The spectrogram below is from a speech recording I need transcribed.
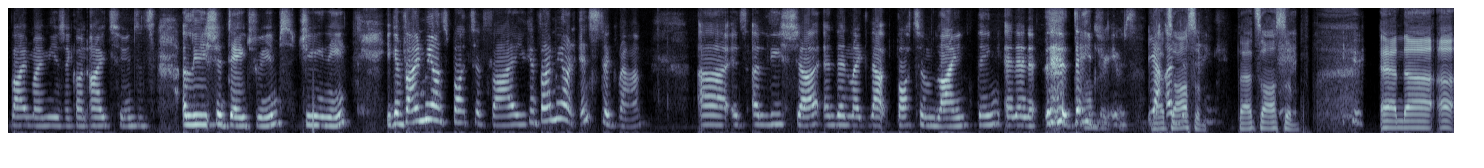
buy my music on iTunes. It's Alicia Daydreams, Genie. You can find me on Spotify. You can find me on Instagram. Uh, it's Alicia, and then like that bottom line thing, and then Daydreams. Yeah, That's awesome. That's awesome. And uh, uh,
